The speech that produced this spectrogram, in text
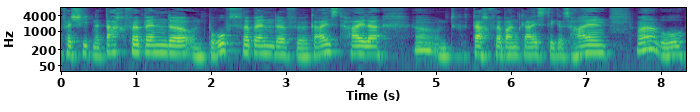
verschiedene Dachverbände und Berufsverbände für Geistheiler ja, und Dachverband Geistiges Heilen, ja, wo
